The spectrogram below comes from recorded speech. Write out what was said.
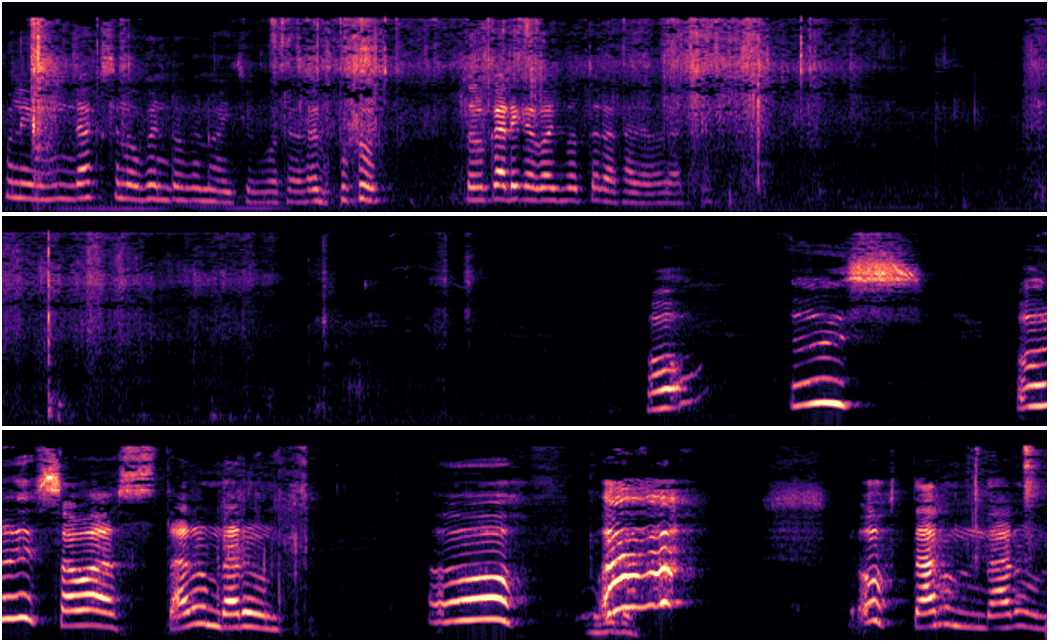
বলে ইন্ডাকশন ওভেন টোভেন হয়েছে বটে হয়তো তরকারি কাগজপত্র রাখা যাবে গাছে ও ইস, ওরে সাবাস দারুন দারুন ও আহ! ওহ দারুন দারুন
